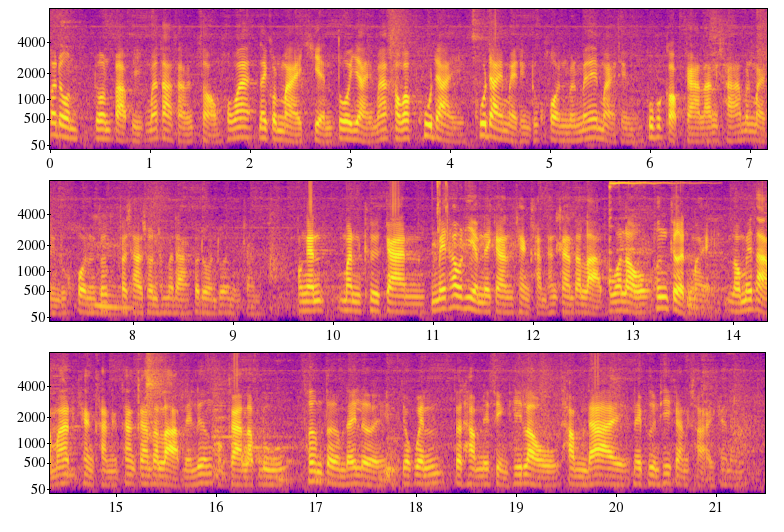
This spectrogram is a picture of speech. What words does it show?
ก็โดนโดนปรับอีกมาตรา 32 เพราะว่าในกฎหมายเขียนตัวใหญ่มากคำว่าผู้ใดผู้ใดหมายถึงทุกคนมันไม่ได้หมายถึงผู้ประกอบการร้านค้ามันหมายถึงทุกคนก็อืมประชาชนธรรมดาก็โดนด้วยเหมือนกัน เพราะงั้นมันคือการไม่เท่าเทียมในการแข่งขันทางการตลาดเพราะว่าเราเพิ่งเกิดใหม่ เราไม่สามารถแข่งขันทางการตลาดในเรื่องของการรับรู้เพิ่มเติมได้เลย ยกเว้นจะทำในสิ่งที่เราทำได้ในพื้นที่การขายแค่นั้น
